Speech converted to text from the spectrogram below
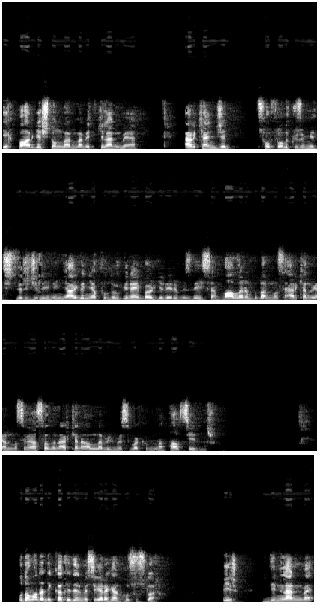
İlkbahar geç donlarından etkilenmeyen, erkenci sofralık üzüm yetiştiriciliğinin yaygın yapıldığı güney bölgelerimizde ise bağların budanması, erken uyanması ve hasadın erken alınabilmesi bakımından tavsiye edilir. Budamada dikkat edilmesi gereken hususlar. 1. Dinlenme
